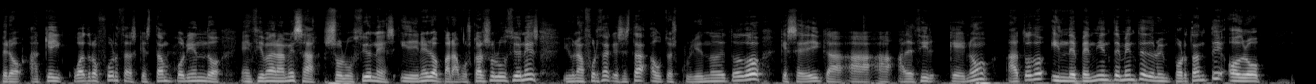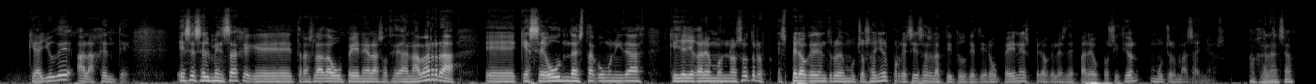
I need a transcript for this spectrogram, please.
pero aquí hay cuatro fuerzas que están poniendo encima de la mesa soluciones y dinero para buscar soluciones y una fuerza que se está autoexcluyendo de todo, que se dedica a, decir que no a todo, independientemente de lo importante o de lo que ayude a la gente. Ese es el mensaje que traslada UPN a la sociedad navarra, eh, que se hunda esta comunidad, que ya llegaremos nosotros. Espero que dentro de muchos años, porque si esa es la actitud que tiene UPN, espero que les depare oposición muchos más años. Ángel Ancha.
